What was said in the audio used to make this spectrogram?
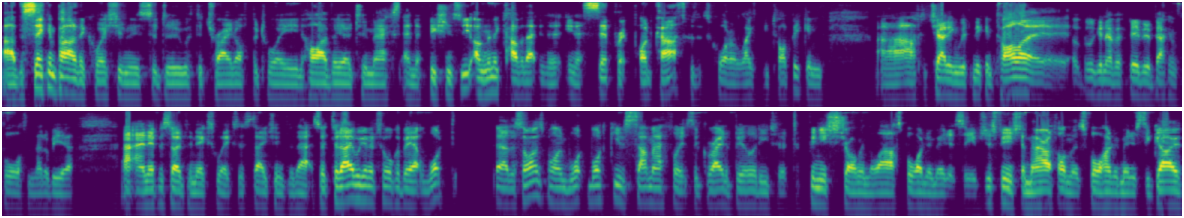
Uh, the second part of the question is to do with the trade off between high VO2 max and efficiency. I'm going to cover that in a, in a separate podcast because it's quite a lengthy topic and uh, after chatting with Nick and Tyler, uh, we're going to have a fair bit of back and forth, and that'll be a, uh, an episode for next week. So stay tuned for that. So today we're going to talk about what uh, the science behind what, what gives some athletes a great ability to, to finish strong in the last 400 meters. So you've just finished a marathon, there's 400 meters to go.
